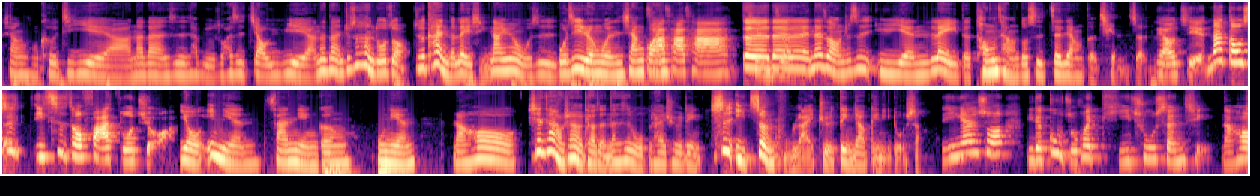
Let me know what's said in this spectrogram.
像什么科技业啊，那当然是他，比如说他是教育业啊，那当然就是很多种，就是看你的类型。那因为我是国际人文相关，叉叉叉，对对对对，那种就是语言类的，通常都是这样的签证，了解。那都是一次都发多久啊？有一年、三年跟五年。然后现在好像有调整，但是我不太确定，是以政府来决定要给你多少。应该是说你的雇主会提出申请，然后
